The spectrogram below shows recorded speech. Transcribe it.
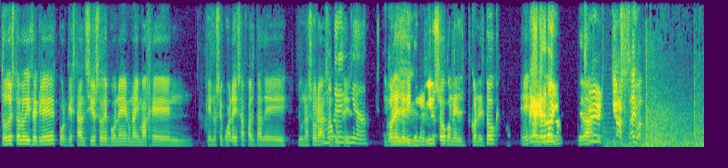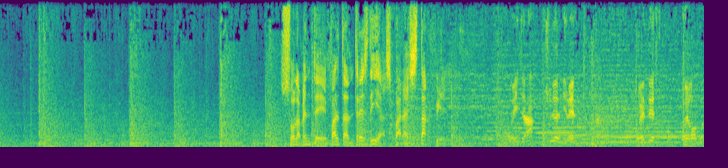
todo esto lo dice Kles porque está ansioso de poner una imagen que no sé cuál es, a falta de, de unas horas. Madre entonces, mía. y con el dedito nervioso, con el, con el TOC. ¿eh? ¡Mira que le doy! le da. ¡Dios! ¡Ahí va! Solamente faltan tres días para Starfield. Como veis, ya hemos subido de nivel. Con cohetes, con fuego, con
